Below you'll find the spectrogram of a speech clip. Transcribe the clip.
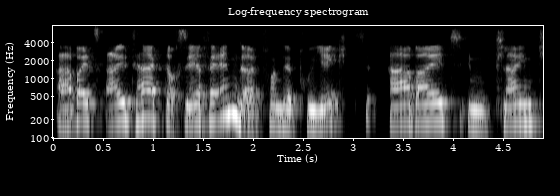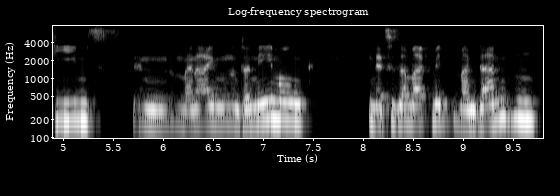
Arbeitsalltag doch sehr verändert. Von der Projektarbeit in kleinen Teams, in meiner eigenen Unternehmung, in der Zusammenarbeit mit Mandanten,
